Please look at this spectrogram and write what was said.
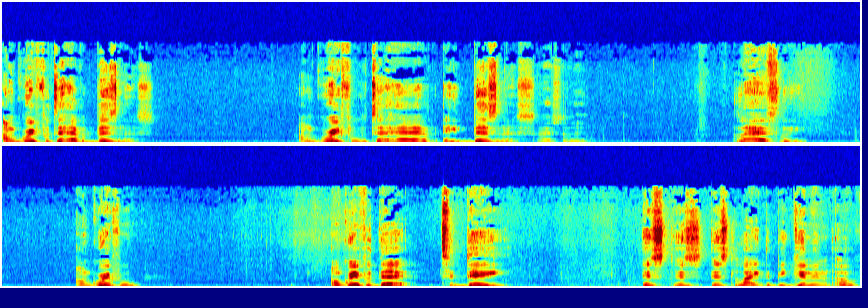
I'm grateful to have a business. I'm grateful to have a business. Absolutely. Lastly, I'm grateful. I'm grateful that today is is is like the beginning of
